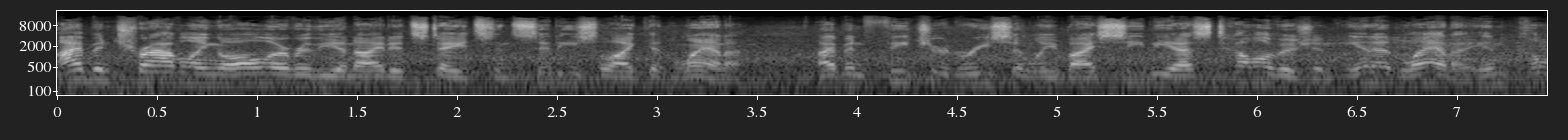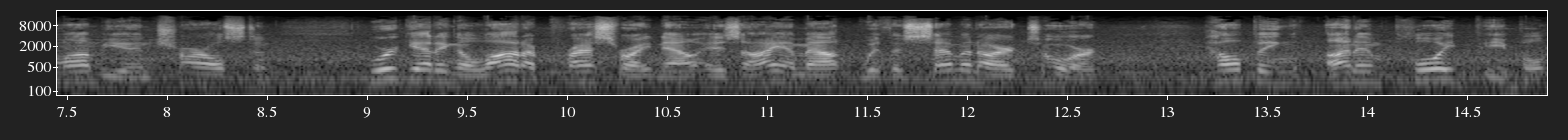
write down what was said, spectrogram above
I've been traveling all over the United States in cities like Atlanta. I've been featured recently by CBS television in Atlanta, in Columbia, in Charleston. We're getting a lot of press right now as I am out with a seminar tour helping unemployed people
